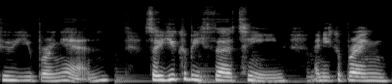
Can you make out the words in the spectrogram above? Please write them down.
who you bring in. So you could be 13 and you could bring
